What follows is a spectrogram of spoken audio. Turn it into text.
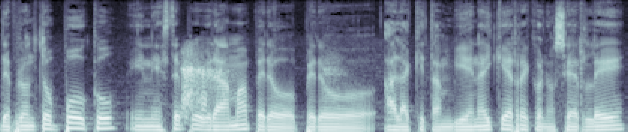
de pronto poco en este programa, pero, pero a la que también hay que reconocerle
